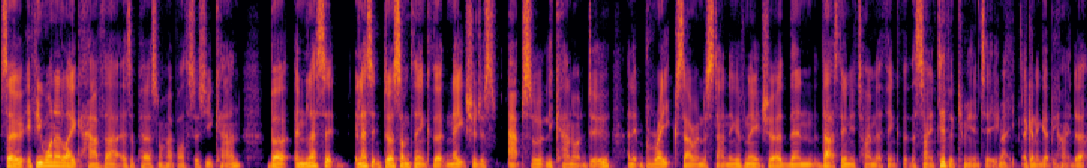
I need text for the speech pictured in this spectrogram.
So if you want to like have that as a personal hypothesis, you can. But unless it unless it does something that nature just absolutely cannot do and it breaks our understanding of nature, then that's the only time that I think that the scientific community Right. are going to get behind it.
